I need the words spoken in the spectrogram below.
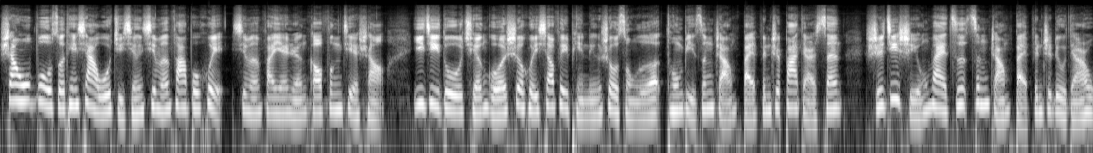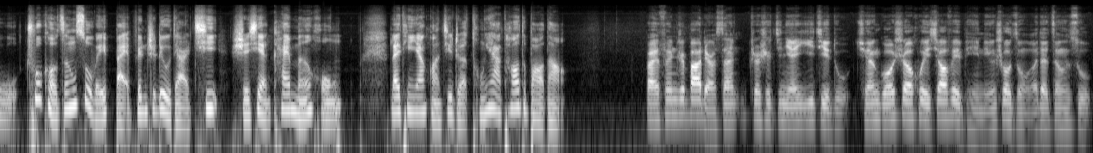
商务部昨天下午举行新闻发布会，新闻发言人高峰介绍，一季度全国社会消费品零售总额同比增长百分之八点三，实际使用外资增长百分之六点五，出口增速为百分之六点七，实现开门红。来听央广记者童亚涛的报道。百分之八点三，这是今年一季度全国社会消费品零售总额的增速，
